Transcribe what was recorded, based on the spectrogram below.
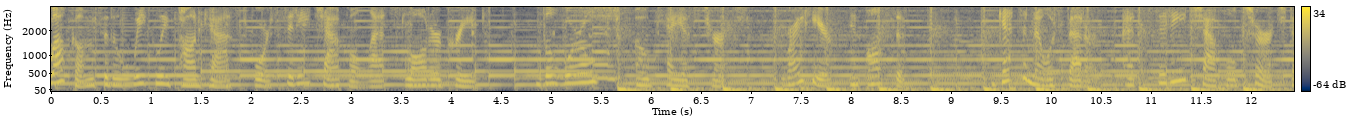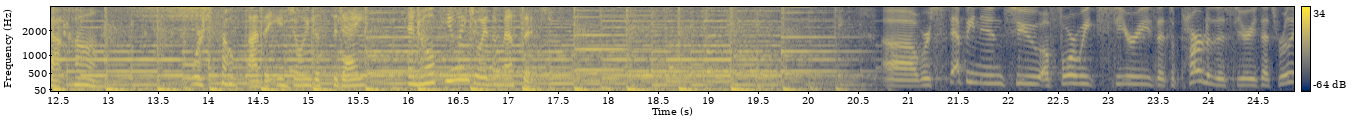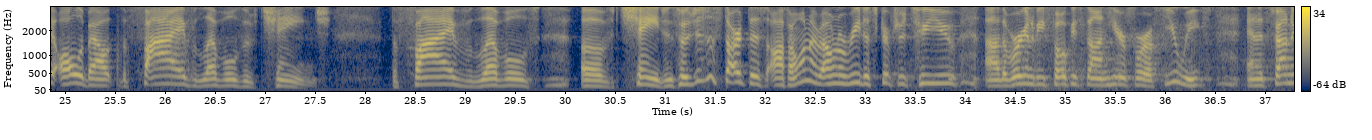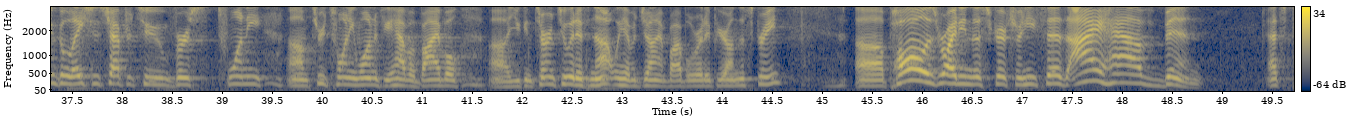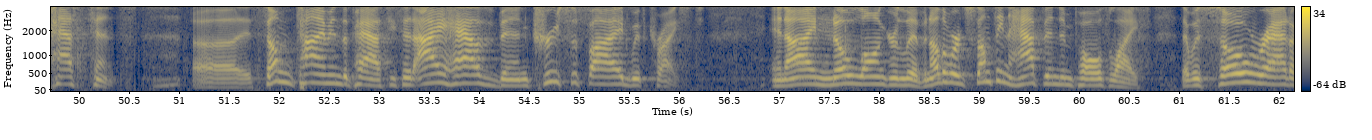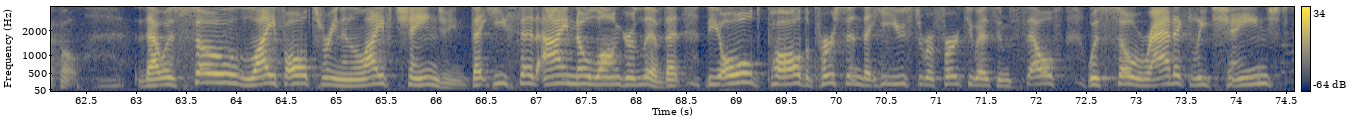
Welcome to the weekly podcast for City Chapel at Slaughter Creek, the world's okayest church, right here in Austin. Get to know us better at citychapelchurch.com. We're so glad that you joined us today and hope you enjoy the message. Uh, we're stepping into a four week series that's a part of this series that's really all about the five levels of change the five levels of change. And so, just to start this off, I want to I want to read a scripture to you uh, that we're going to be focused on here for a few weeks, and it's found in Galatians chapter two, verse twenty um, through twenty-one. If you have a Bible, uh, you can turn to it. If not, we have a giant Bible right up here on the screen. Uh, Paul is writing this scripture, and he says, "I have been." That's past tense. Uh, sometime in the past, he said, "I have been crucified with Christ." And I no longer live. In other words, something happened in Paul's life that was so radical, that was so life altering and life changing that he said, I no longer live. That the old Paul, the person that he used to refer to as himself, was so radically changed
